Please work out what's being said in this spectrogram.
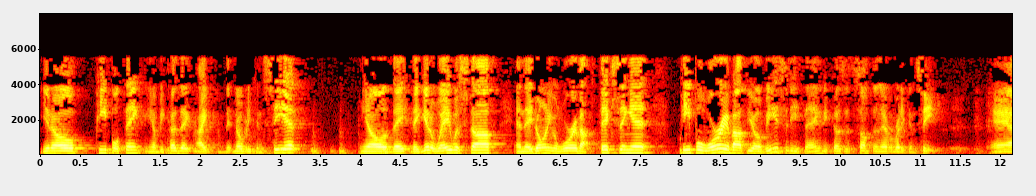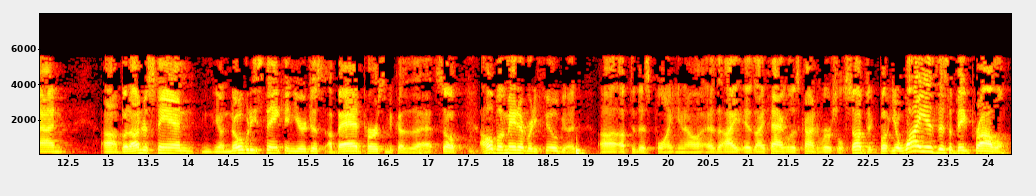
you know, people think, you know, because they, I, that nobody can see it, you know, they, they get away with stuff and they don't even worry about fixing it. People worry about the obesity thing because it's something everybody can see. And, uh, but understand, you know, nobody's thinking you're just a bad person because of that. So I hope I've made everybody feel good uh, up to this point, you know, as I as I tackle this controversial subject. But you know, why is this a big problem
